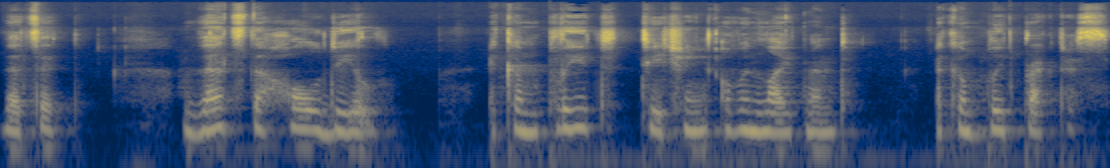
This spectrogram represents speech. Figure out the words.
That's it. That's the whole deal. A complete teaching of enlightenment, a complete practice.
